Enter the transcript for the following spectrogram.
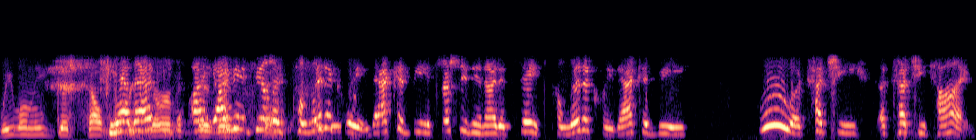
We will need good self Yeah, that's. I, I feel like politically that could be, especially in the United States, politically that could be, woo, a touchy, a touchy time.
